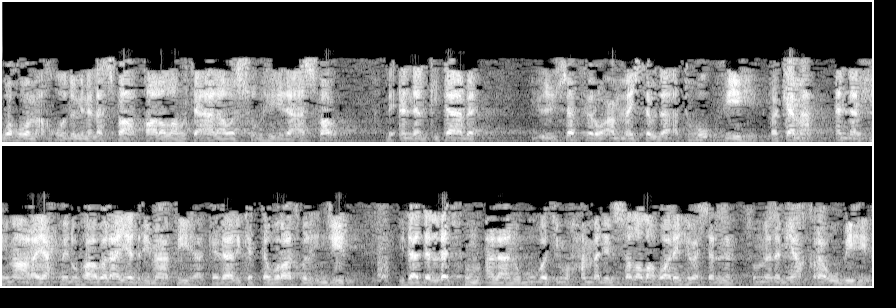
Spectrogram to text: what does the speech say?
وهو مأخوذ من الأسفار. قال الله تعالى والصبح إذا أسفر لأن الكتاب يسفر عما استودأته فيه فكما أن الحمار يحملها ولا يدري ما فيها. كذلك التوراة والإنجيل. إذا دلتهم على نبوة محمد صلى الله عليه وسلم ثم لم يقرأوا به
